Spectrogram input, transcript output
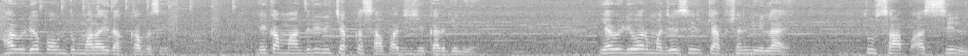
हा व्हिडिओ पाहून तुम्हालाही धक्का बसेल. एका मांजरीने चक्क सापाची शिकार केली आहे. या व्हिडिओवर मजेशीर कॅप्शन लिहिला आहे तू साप असशील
